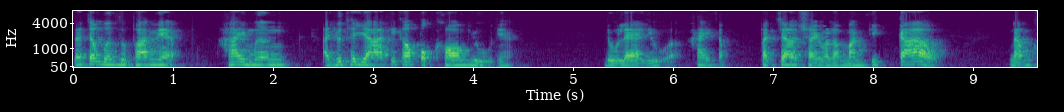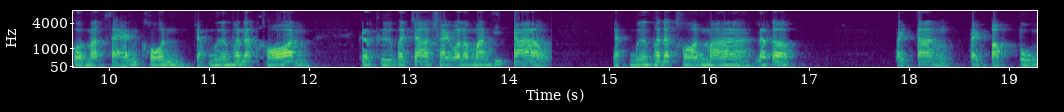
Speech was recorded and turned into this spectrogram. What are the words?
และเจ้าเมืองสุพรรณเนี่ย ให้เมืองอยุธยาที่เขาปกครองอยู่เนี่ย ดูแลอยู่อะให้กับพระเจ้าชัยวรมันที่เก้านำคนมาแสนคนจากเมืองพระนคร ก็คือพระเจ้าชัยวรมันที่เก้าจากเมืองพระนครมา แล้วก็ไปตั้งไปปรับปรุง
